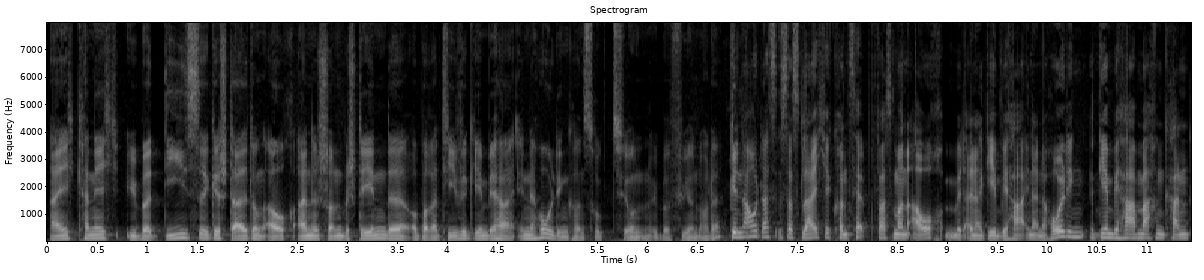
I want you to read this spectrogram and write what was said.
eigentlich kann ich über diese Gestaltung auch eine schon bestehende operative GmbH in eine Holding-Konstruktion überführen, oder? Genau das ist das gleiche Konzept, was man auch mit einer GmbH in eine Holding GmbH machen kann.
